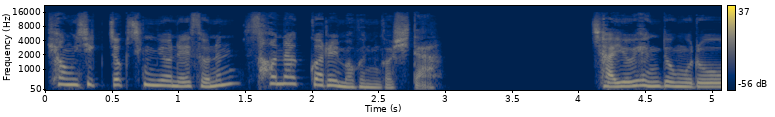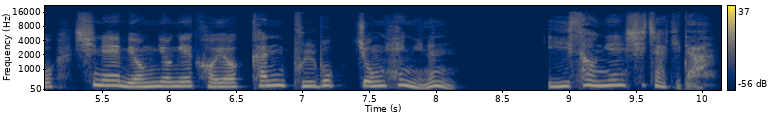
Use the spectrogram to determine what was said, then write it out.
형식적 측면에서는 선악과를 먹은 것이다. 자유행동으로 신의 명령에 거역한 불복종 행위는 이성의 시작이다.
